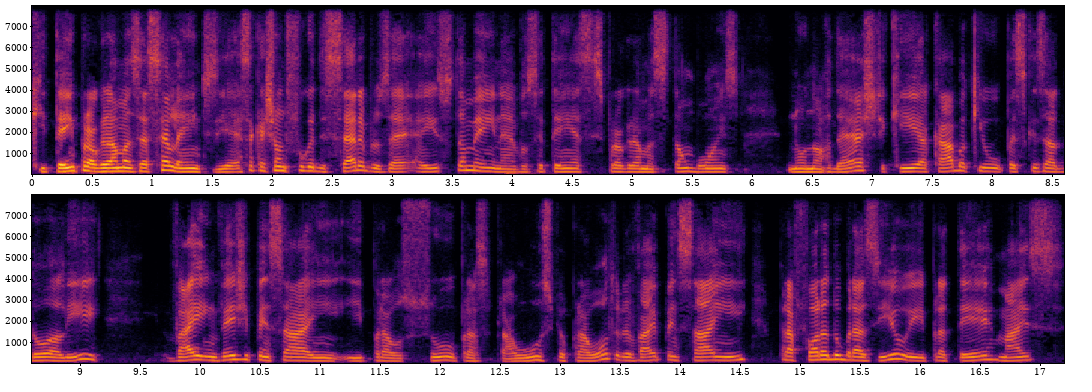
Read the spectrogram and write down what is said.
que tem programas excelentes. E essa questão de fuga de cérebros é, é, isso também, né? Você tem esses programas tão bons no Nordeste que acaba que o pesquisador ali vai, em vez de pensar em ir para o Sul, para a USP ou para outro, ele vai pensar em ir para fora do Brasil e para ter mais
